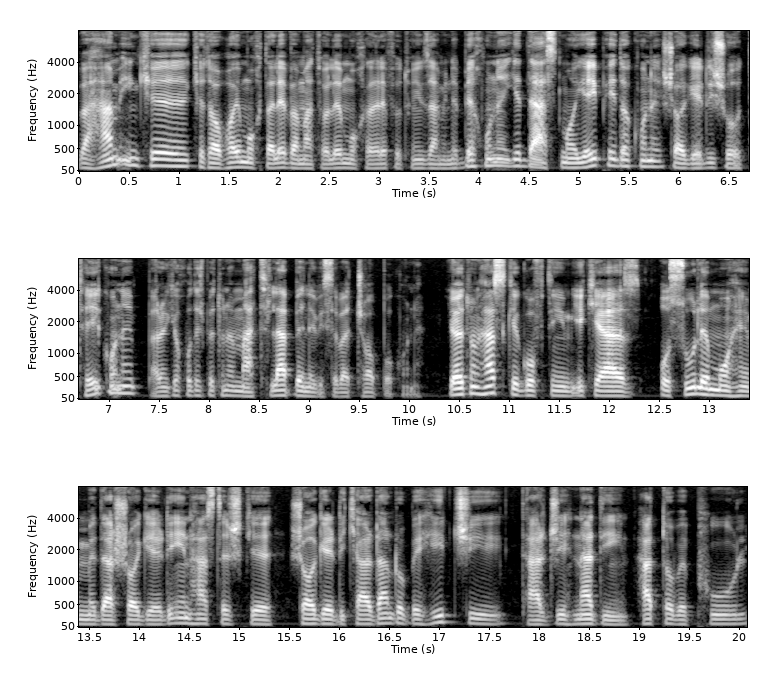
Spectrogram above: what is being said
و هم اینکه کتاب های مختلف و مطالب مختلف رو تو این زمینه بخونه یه دستمایه‌ای پیدا کنه شاگردیش رو طی کنه برای اینکه خودش بتونه مطلب بنویسه و چاپ بکنه. یادتون هست که گفتیم یکی از اصول مهمه در شاگردی این هستش که شاگردی کردن رو به هیچ چی ترجیح ندیم حتی به پول.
